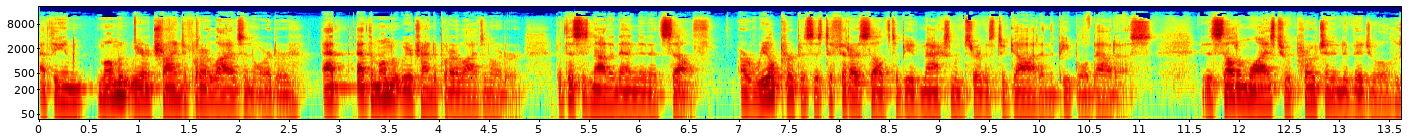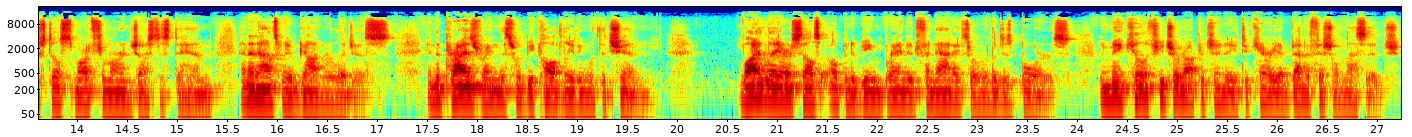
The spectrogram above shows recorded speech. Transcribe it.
At the moment we are trying to put our lives in order, at, at the moment we are trying to put our lives in order, but this is not an end in itself. Our real purpose is to fit ourselves to be of maximum service to God and the people about us. It is seldom wise to approach an individual who still smarts from our injustice to him and announce we have gone religious. In the prize ring, this would be called leading with the chin. Why lay ourselves open to being branded fanatics or religious bores? We may kill a future opportunity to carry a beneficial message,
